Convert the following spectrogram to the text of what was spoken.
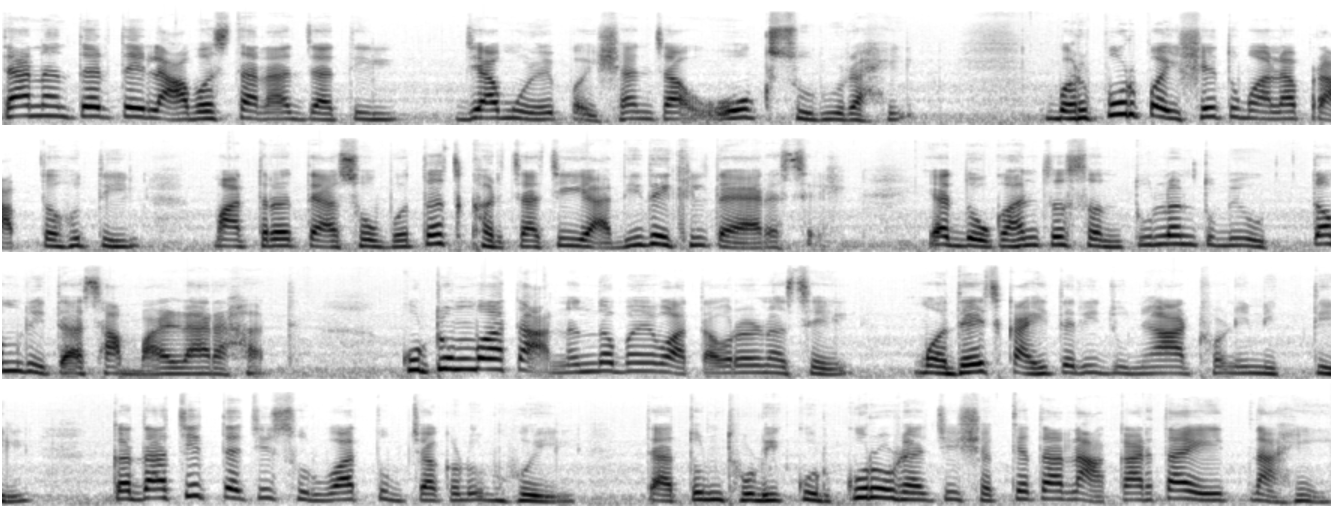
त्यानंतर ते लाभस्थानात जातील ज्यामुळे पैशांचा ओघ सुरू राहील. भरपूर पैसे तुम्हाला प्राप्त होतील मात्र त्यासोबतच खर्चाची यादी देखील तयार असेल. या दोघांचं संतुलन तुम्ही उत्तमरित्या सांभाळणार आहात. कुटुंबात आनंदमय वातावरण असेल मध्येच काहीतरी जुन्या आठवणी निघतील. कदाचित त्याची सुरुवात तुमच्याकडून होईल. त्यातून थोडी कुरकुर होण्याची शक्यता नाकारता येत नाही.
